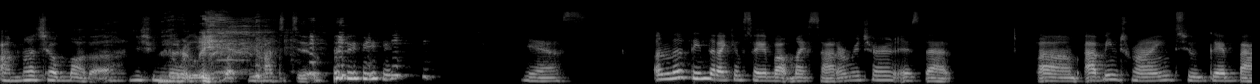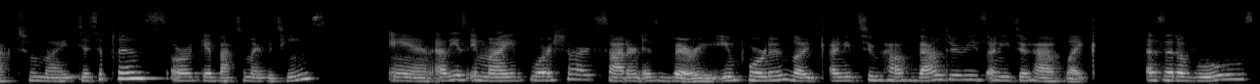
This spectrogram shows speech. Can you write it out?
I'm not your mother. You should know what you, Literally. what you have to do. Yes. Another thing that I can say about my Saturn return is that um, I've been trying to get back to my disciplines or get back to my routines. And at least in my birth chart, Saturn is very important. Like I need to have boundaries. I need to have like a set of rules.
